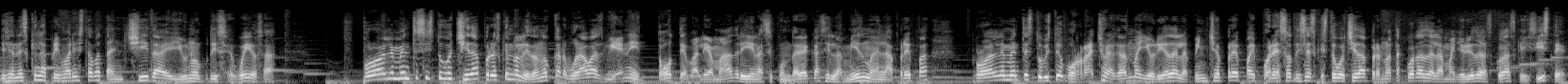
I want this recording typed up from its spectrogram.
Dicen, es que la primaria estaba tan chida y uno dice, güey, o sea, probablemente sí estuvo chida, pero es que en realidad no carburabas bien y todo te valía madre. Y en la secundaria casi la misma, en la prepa. Probablemente estuviste borracho la gran mayoría de la pinche prepa y por eso dices que estuvo chida, pero no te acuerdas de la mayoría de las cosas que hiciste.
